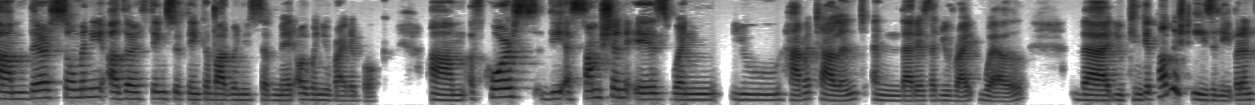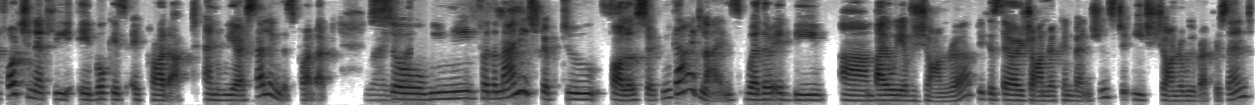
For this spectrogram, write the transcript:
um, there are so many other things to think about when you submit or when you write a book. Um, of course, the assumption is when you have a talent, and that is that you write well, that you can get published easily. But unfortunately, a book is a product and we are selling this product. Right. So we need for the manuscript to follow certain guidelines, whether it be um, by way of genre, because there are genre conventions to each genre we represent.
